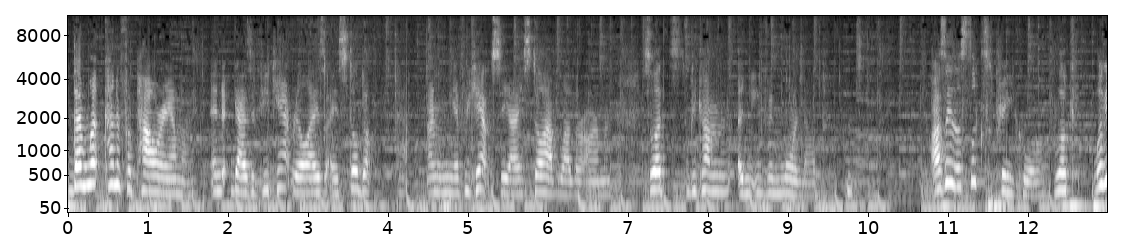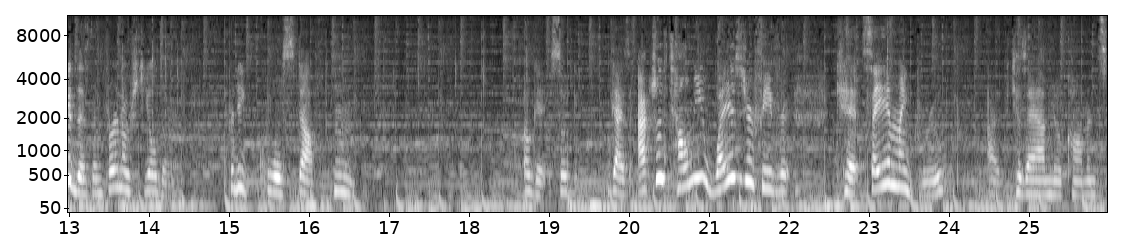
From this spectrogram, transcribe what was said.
Then what kind of a power am I? And guys, if you can't realize, I still don't. I mean, if you can't see, I still have leather armor. So let's become an even more nub. Honestly, this looks pretty cool. Look, look at this Inferno Shielder. Pretty cool stuff. Hmm. Okay, so guys, actually tell me what is your favorite kit? Say in my group, uh, because I have no comments.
